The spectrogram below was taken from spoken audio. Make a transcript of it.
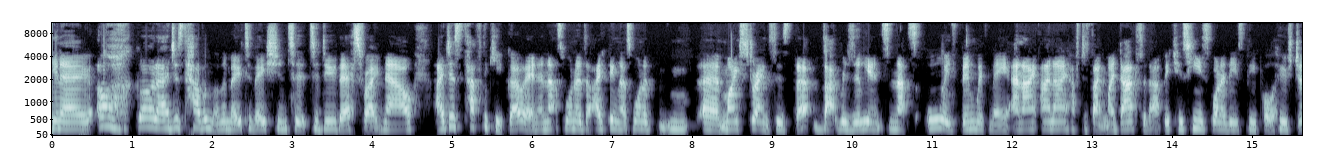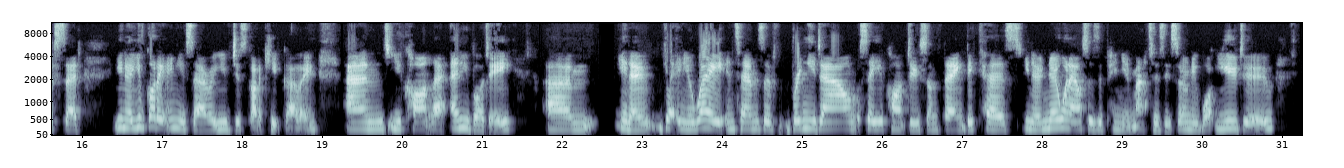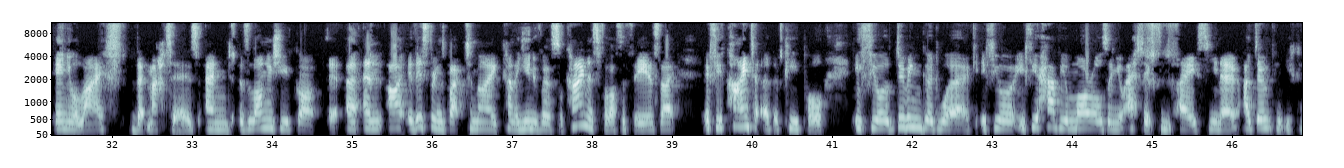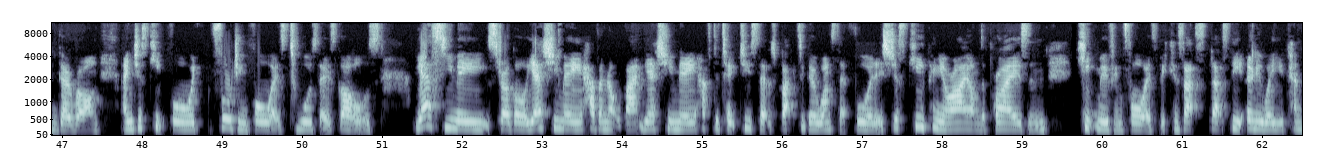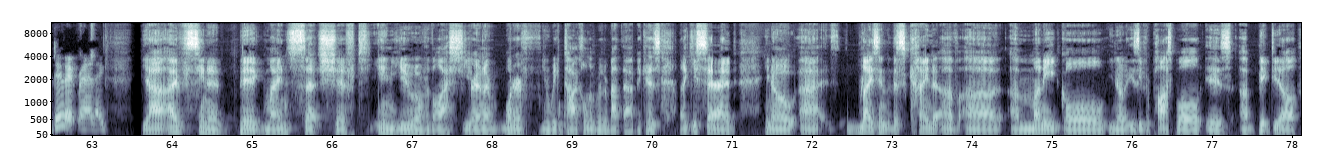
you know, oh God, I just haven't got the motivation to to do this right now. I just have to keep going, and that's one of the. I think that's one of mm, uh, my strengths is that that resilience, and that's always been with me. And I and I have to thank my dad for that because he's one of these people who's just said, you know, you've got it in you, Sarah. You've just got to keep going, and you can't let anybody um, you know, get in your way in terms of bring you down, say you can't do something because, you know, no one else's opinion matters. It's only what you do in your life that matters. And as long as you've got, uh, and I, this brings back to my kind of universal kindness philosophy is that if you're kind to other people, if you're doing good work, if you're, if you have your morals and your ethics in place, you know, I don't think you can go wrong and just keep forward, forging forwards towards those goals yes, you may struggle. Yes, you may have a knockback. Yes, you may have to take two steps back to go one step forward. It's just keeping your eye on the prize and keep moving forward because that's that's the only way you can do it really. Yeah, I've seen a big mindset shift in you over the last year, and I wonder if you know, we can talk a little bit about that because, like you said, you know, uh, realizing that this kind of uh, a money goal, you know, is even possible is a big deal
